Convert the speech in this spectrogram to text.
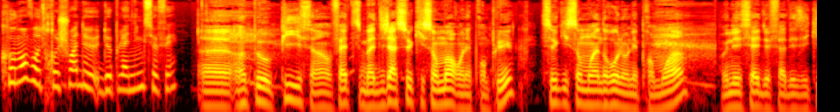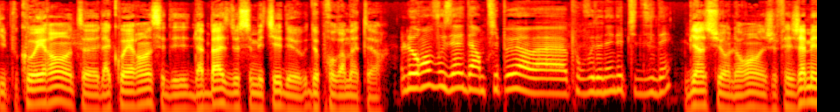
Comment votre choix de, de planning se fait? Euh, un peu au pif, hein, en fait. Bah, déjà, ceux qui sont morts, on les prend plus. Ceux qui sont moins drôles, on les prend moins. On essaye de faire des équipes cohérentes. La cohérence, des- la base de ce métier de, de programmateur. Laurent vous aide un petit peu euh, pour vous donner des petites idées? Bien sûr, Laurent, je fais jamais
